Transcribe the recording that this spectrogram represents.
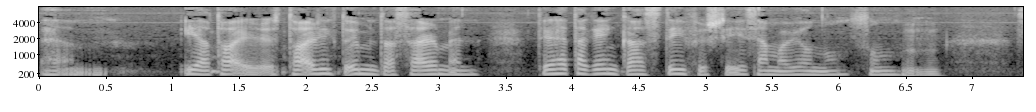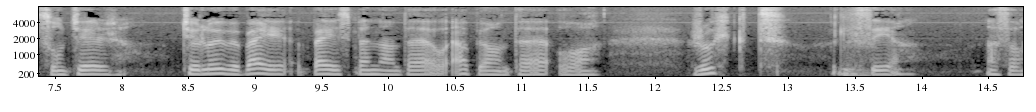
Um, ja, tar, tar inte umdas här, men det heter detta gänga stig för stig samma vid honom som, mm -hmm som gjør, gjør løyve bare, bare spennende og avbjørende og rukt, vil jeg si. Altså,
